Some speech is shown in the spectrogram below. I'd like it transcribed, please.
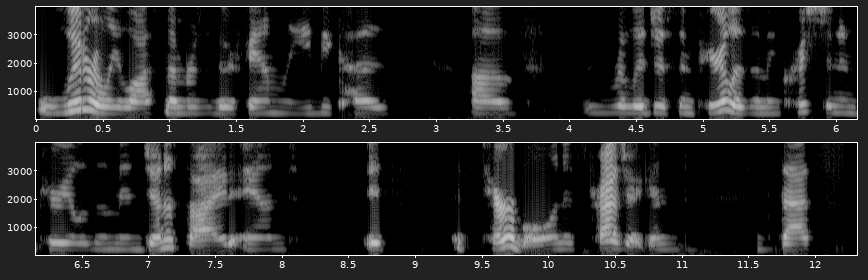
literally lost members of their family because of religious imperialism and Christian imperialism and genocide. And it's it's terrible and it's tragic. And that's,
